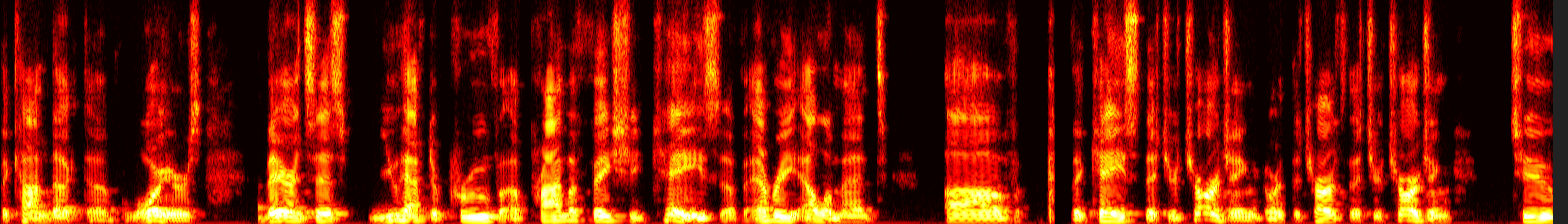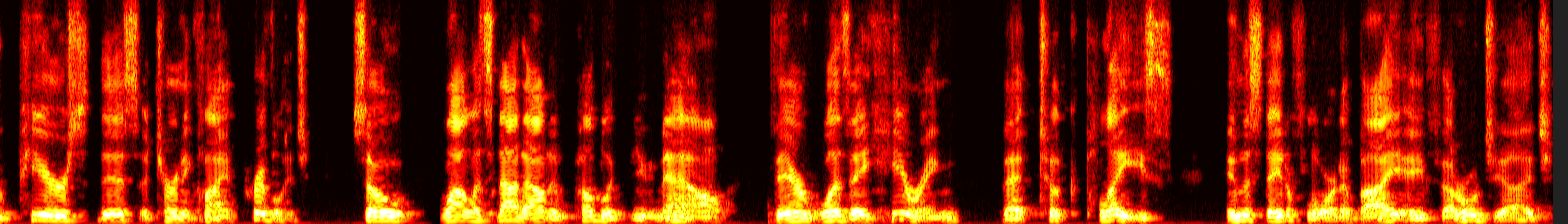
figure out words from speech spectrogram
the conduct of lawyers. There it says you have to prove a prima facie case of every element of the case that you're charging or the charge that you're charging to pierce this attorney client privilege. So while it's not out in public view now, there was a hearing that took place in the state of Florida by a federal judge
